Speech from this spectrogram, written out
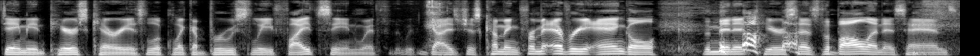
Dameon Pierce carries look like a Bruce Lee fight scene with, with guys just coming from every angle the minute Pierce has the ball in his hands.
